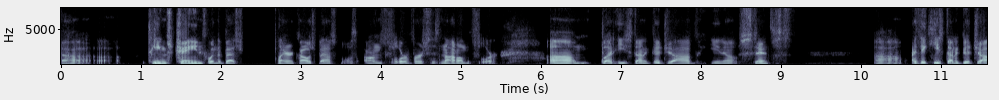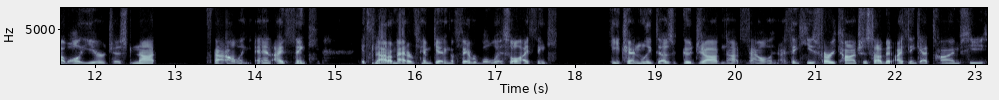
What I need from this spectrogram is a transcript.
uh, teams change when the best player in college basketball is on the floor versus not on the floor. Um, but he's done a good job, you know, since uh, I think he's done a good job all year just not fouling. And I think it's not a matter of him getting a favorable whistle. I think he generally does a good job not fouling. I think he's very conscious of it. I think at times he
